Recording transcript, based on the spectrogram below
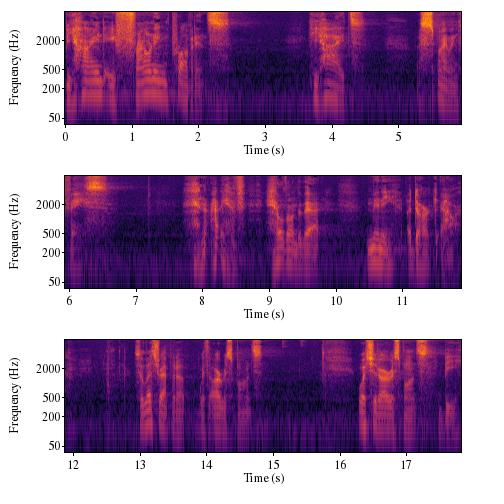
Behind a frowning providence, he hides a smiling face. And I have held on to that many a dark hour. So let's wrap it up with our response. What should our response be?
